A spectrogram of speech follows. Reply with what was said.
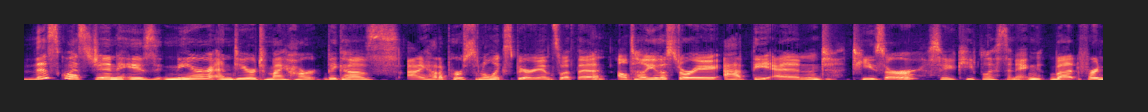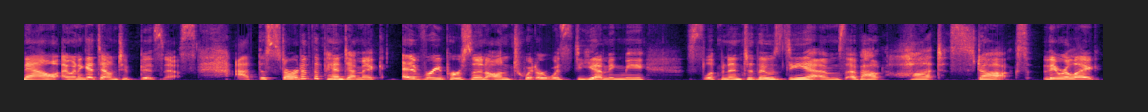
This question is near and dear to my heart because I had a personal experience with it. I'll tell you the story at the end, teaser, so you keep listening. But for now, I want to get down to business. At the start of the pandemic, every person on Twitter was DMing me, slipping into those DMs about hot stocks. They were like,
